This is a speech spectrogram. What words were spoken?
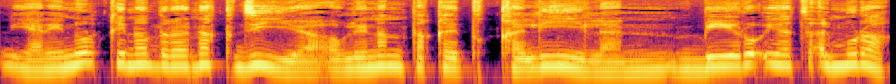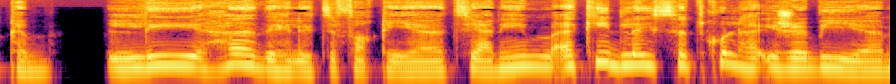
يعني نلقي نظرة نقدية أو لننتقد قليلا برؤية المراقب لهذه الاتفاقيات يعني أكيد ليست كلها إيجابية 100%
